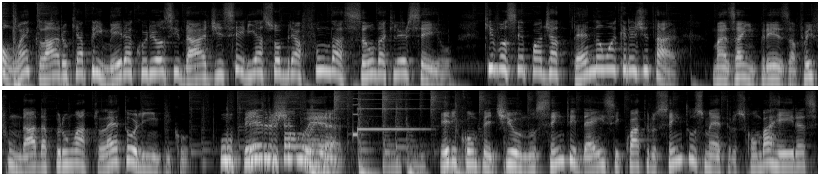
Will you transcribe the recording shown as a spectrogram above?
Bom, é claro que a primeira curiosidade seria sobre a fundação da ClearSale, que você pode até não acreditar, mas a empresa foi fundada por um atleta olímpico, o Pedro Chamueira. Ele competiu nos 110 e 400 metros com barreiras,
